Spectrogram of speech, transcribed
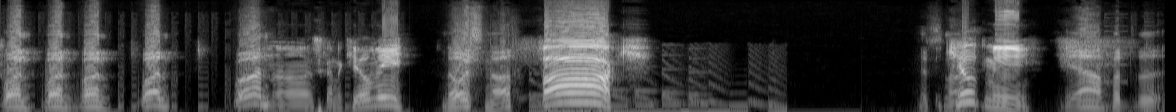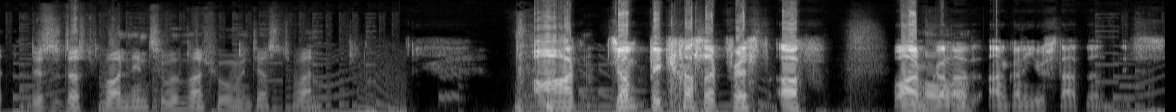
One, one, one, one, one! no, it's gonna kill me! No, it's not. Fuck! It's It not. killed me! Yeah, but the, this is just one into the mushroom and just one. Ah, jump because I pressed up. Well, I'm Oh. gonna, I'm gonna use that then. It's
